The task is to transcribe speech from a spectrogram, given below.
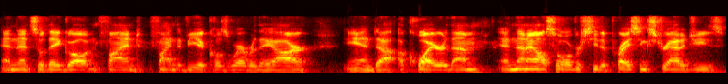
And then so they go out and find find the vehicles wherever they are and uh, acquire them. And then I also oversee the pricing strategies,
